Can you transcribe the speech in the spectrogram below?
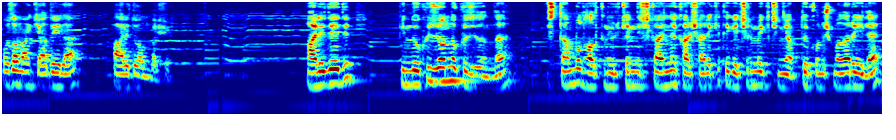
O zamanki adıyla Halide Onbaşı. Halide Edip 1919 yılında İstanbul halkını ülkenin işgaline karşı harekete geçirmek için yaptığı konuşmaları ile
